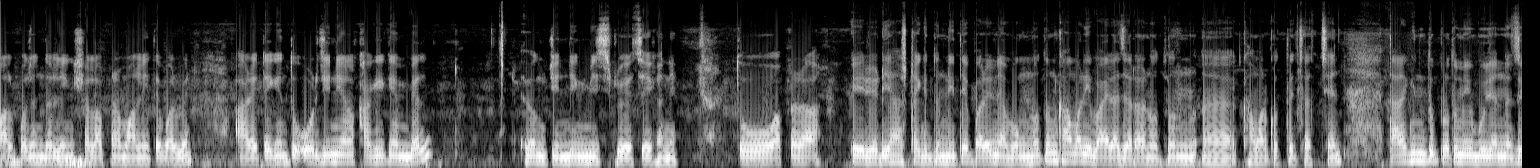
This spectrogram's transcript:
মাল পর্যন্ত হলে ইনশাল্লাহ আপনারা মাল নিতে পারবেন। আর এটা কিন্তু অরিজিনাল খাকি ক্যাম্বেল এবং জিন্ডিং মিস রয়েছে এখানে। তো আপনারা এই রেডি হাঁসটা কিন্তু নিতে পারেন এবং নতুন খামারি বাইরা যারা নতুন খামার করতে চাচ্ছেন, তারা কিন্তু প্রথমেই বুঝেন না যে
